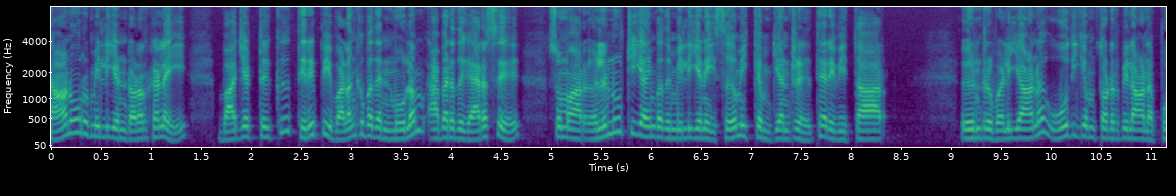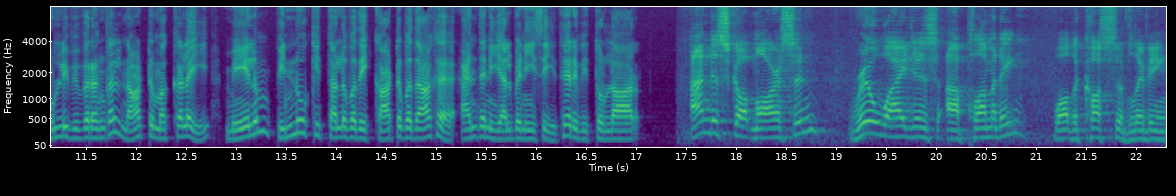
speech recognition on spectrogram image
நானூறு மில்லியன் டாலர்களை பட்ஜெட்டுக்கு திருப்பி வழங்குவதன் மூலம் அவரது அரசு சுமார் எழுநூற்றி ஐம்பது மில்லியனை சேமிக்கும் என்று தெரிவித்தார். இன்று வெளியான ஊதியம் தொடர்பிலான புள்ளி விவரங்கள் நாட்டு மக்களை மேலும் பின்னோக்கி தள்ளுவதை காட்டுவதாக ஆந்தனி அல்பனீசி தெரிவித்துள்ளார். Under Scott Morrison, real wages are plummeting while the costs of living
